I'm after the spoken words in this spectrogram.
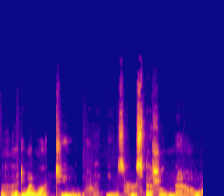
Uh, do I want to use her special now?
